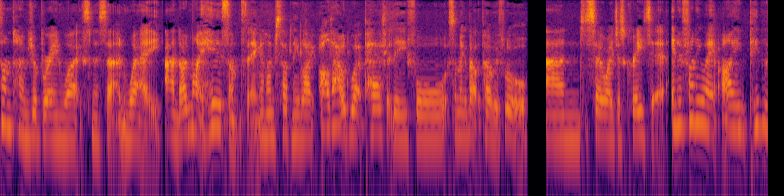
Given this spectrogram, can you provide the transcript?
Sometimes your brain works in a certain way, and I might hear something and I'm suddenly like, oh, that would work perfectly for something about the pelvic floor and so I just create it in a funny way. I people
